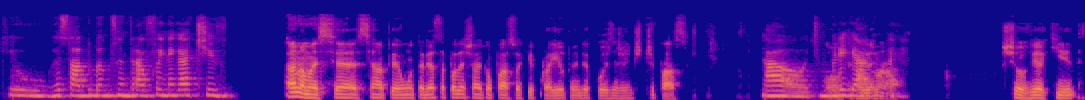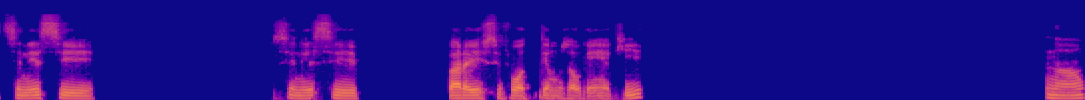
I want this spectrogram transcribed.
que o resultado do Banco Central foi negativo. Ah, não, mas se é, se é uma pergunta dessa, pode deixar que eu passo aqui para o Ailton e depois a gente te passa. Tá ótimo, não obrigada, não. Deixa eu ver aqui se nesse se nesse para esse voto temos alguém aqui. Não.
